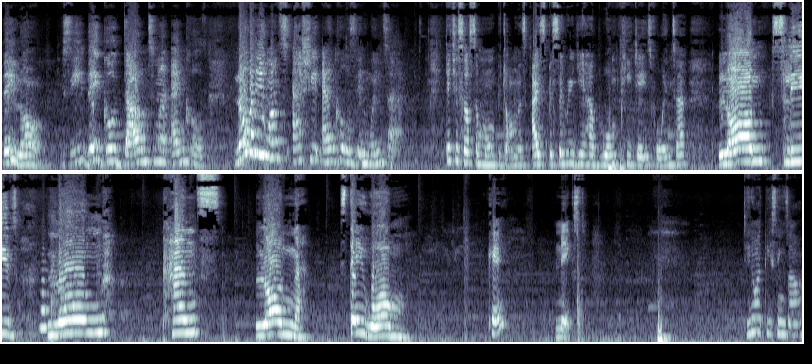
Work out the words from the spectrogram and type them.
they long. You see they go down to my ankles nobody wants ashy ankles in winter. Get yourself some warm pajamas. I specifically have warm pjs for winter. Long sleeves long pants long. Stay warm. Okay? Next. Do you know what these things are?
